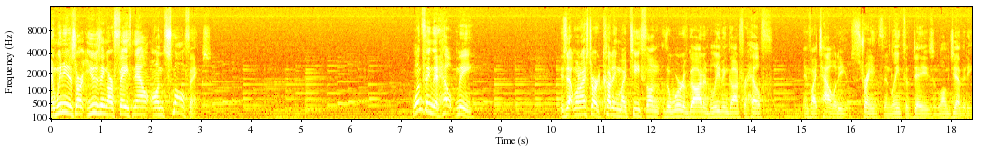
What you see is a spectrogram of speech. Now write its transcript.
and we need to start using our faith now on small things. One thing that helped me is that when I started cutting my teeth on the Word of God and believing God for health and vitality and strength and length of days and longevity,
